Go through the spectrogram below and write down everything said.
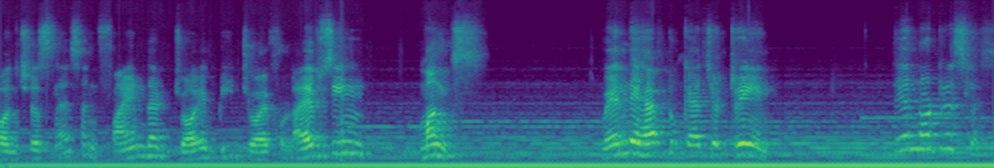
consciousness and find that joy be joyful I have seen monks when they have to catch a train they are not restless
